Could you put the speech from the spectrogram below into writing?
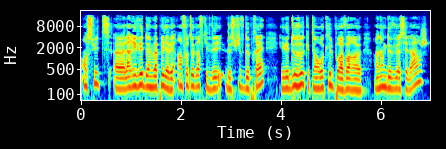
Ensuite, euh, l'arrivée de Mbappé, il y avait un photographe qui devait le suivre de près et les deux autres qui étaient en recul pour avoir euh, un angle de vue assez large.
